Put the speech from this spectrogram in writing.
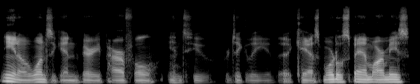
you know, once again, very powerful into particularly the Chaos Mortal spam armies.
